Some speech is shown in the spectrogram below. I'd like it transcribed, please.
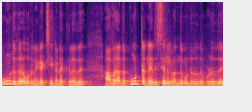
தூண்டுகிற ஒரு நிகழ்ச்சி நடக்கிறது. அவர் அந்த கூட்ட நெரிசலில் வந்து கொண்டிருந்த பொழுது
